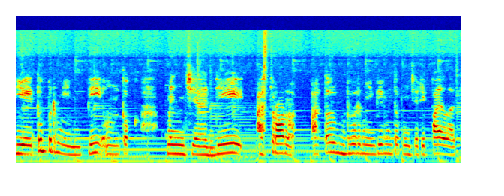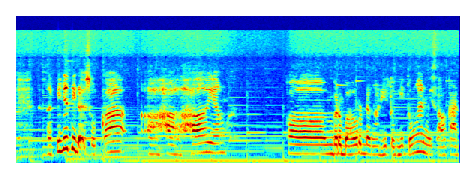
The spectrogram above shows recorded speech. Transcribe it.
dia itu bermimpi untuk menjadi astronot atau bermimpi untuk menjadi pilot, tapi dia tidak suka eh, hal-hal uh, yang um, berbaur dengan hitung-hitungan misalkan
